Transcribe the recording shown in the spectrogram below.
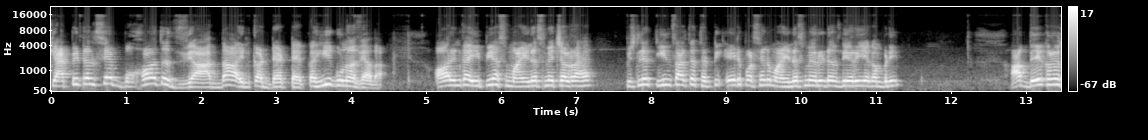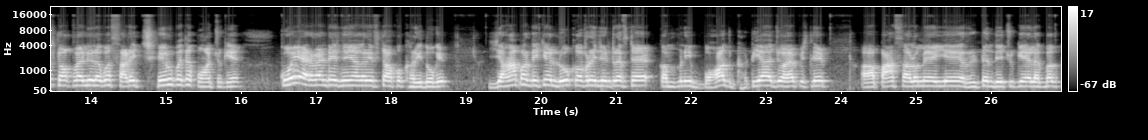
कैपिटल से बहुत ज़्यादा इनका डेट है, कहीं गुना ज़्यादा। और इनका ईपीएस e माइनस में चल रहा है। पिछले तीन साल से थर्टी एट परसेंट माइनस में रिटर्न दे रही है कंपनी आप देख रहे हो स्टॉक वैल्यू लगभग साढ़े छः रुपये तक पहुँच चुकी है। कोई एडवांटेज नहीं अगर इस स्टॉक को खरीदोगे। यहाँ पर देखिए लो कवरेज इंटरेस्ट है। कंपनी बहुत घटिया जो है, पिछले पाँच सालों में ये रिटर्न दे चुकी है लगभग।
